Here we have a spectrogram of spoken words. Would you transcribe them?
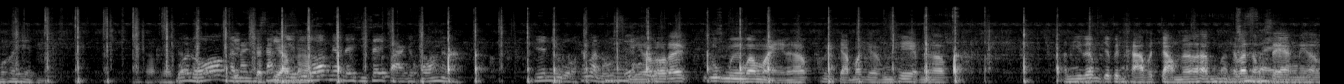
บ่เคยเห็นนะครับเราจะ บ่ดอกกันนั่นสิสังเกตดูดอกเนี่ยได้สิใส่ปากเจ้าของนั่นน่ะเรียนอยู่บ่ให้มันน้องเสียนี่ครับเราได้ลูกมือมาใหม่นะครับเพิ่งจับมาจากกรุงเทพนะครับ อันนี้เริ่มจะเป็นขาประจำแล้วครับใช่ว่าน้องแซงเนี่ยครับ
